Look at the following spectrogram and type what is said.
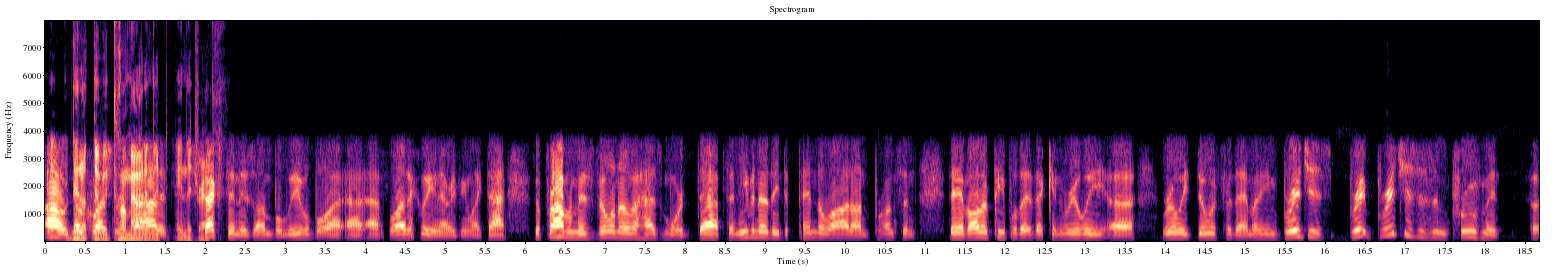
Oh, that, no that would come out in the it. in the draft. Sexton is unbelievable at, at, athletically and everything like that. The problem is Villanova has more depth, and even though they depend a lot on Brunson, they have other people that that can really uh, really do it for them. I mean, Bridges Bridges' is an improvement uh,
